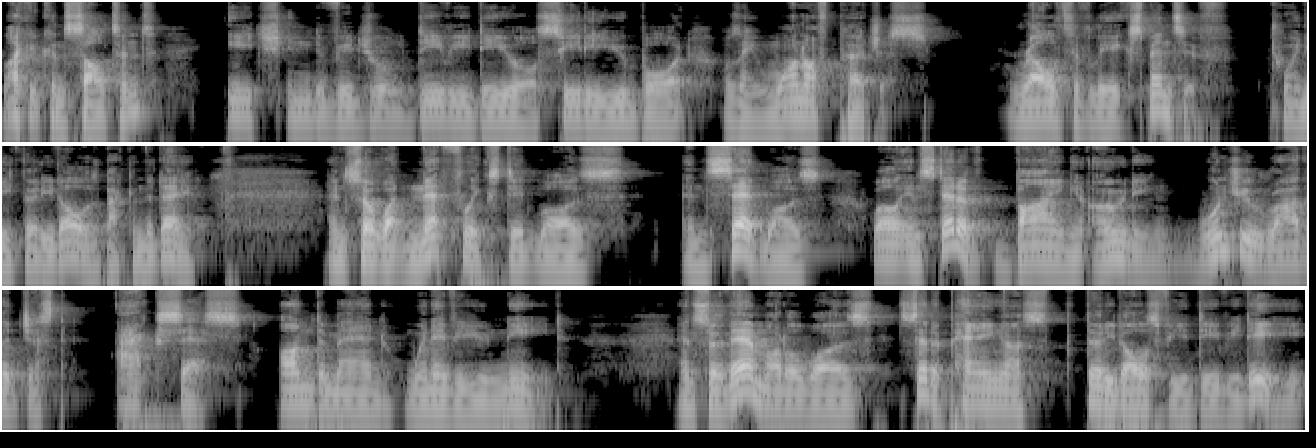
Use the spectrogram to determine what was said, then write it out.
Like a consultant, each individual DVD or CD you bought was a one off purchase, relatively expensive $20, $30 back in the day. And so, what Netflix did was and said was, well, instead of buying and owning, wouldn't you rather just access on demand whenever you need? And so their model was instead of paying us $30 for your DVD,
